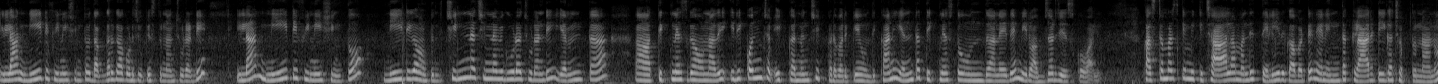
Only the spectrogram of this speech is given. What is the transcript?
ఇలా నీటి ఫినిషింగ్తో దగ్గరగా కూడా చూపిస్తున్నాను చూడండి. ఇలా నీటి ఫినిషింగ్తో నీట్గా ఉంటుంది. చిన్న చిన్నవి కూడా చూడండి. ఎంత థిక్నెస్గా ఉన్నది. ఇది కొంచెం ఇక్కడ నుంచి ఇక్కడ వరకే ఉంది. కానీ ఎంత థిక్నెస్తో ఉంది అనేదే మీరు అబ్జర్వ్ చేసుకోవాలి. కస్టమర్స్కి మీకు చాలా మంది తెలియదు కాబట్టి నేను ఇంత క్లారిటీగా చెప్తున్నాను.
